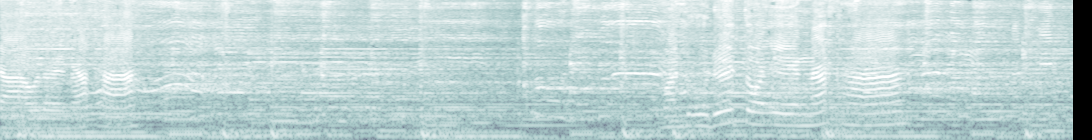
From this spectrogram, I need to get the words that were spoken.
ยาวๆเลยนะคะ มาดูด้วยตัวเองนะคะ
